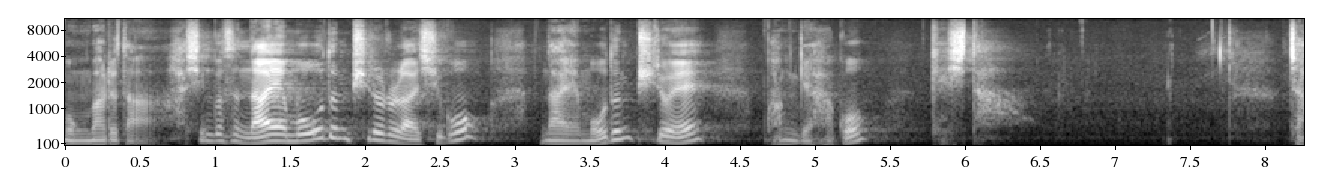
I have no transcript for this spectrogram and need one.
목마르다 하신 것은 나의 모든 필요를 아시고 나의 모든 필요에 관계하고 계시다. 자,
